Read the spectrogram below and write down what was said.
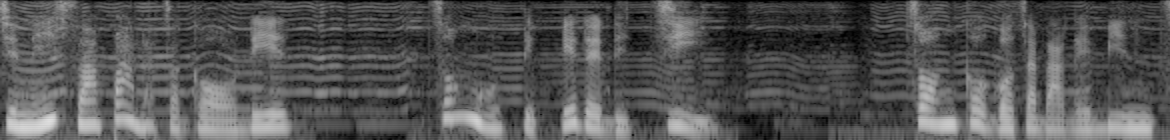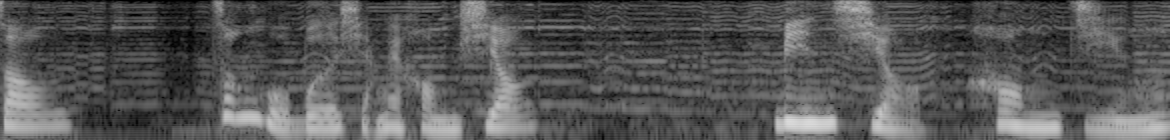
一年三百六十五日，总有特别的日子。全国五十六个民族，总有不祥的风俗、民俗、风情。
